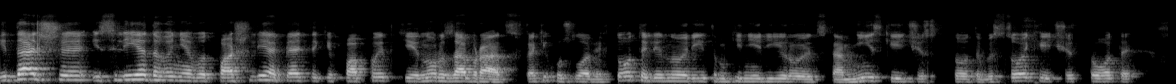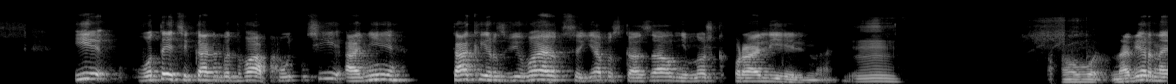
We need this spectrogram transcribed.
и дальше исследования вот пошли опять-таки в попытке ну, разобраться, в каких условиях тот или иной ритм генерируется, там низкие частоты, высокие частоты. И вот эти как бы два пути, они так и развиваются, я бы сказал, немножко параллельно. Mm. Вот. Наверное,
